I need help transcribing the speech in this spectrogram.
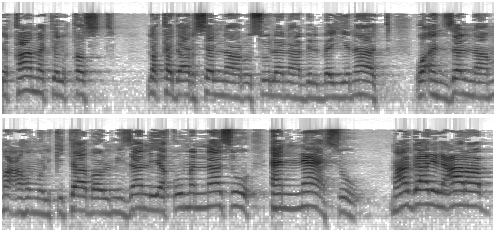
إقامة القسط. لقد أرسلنا رسلنا بالبينات وأنزلنا معهم الكتاب والميزان ليقوم الناس. الناس ما قال العرب؟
